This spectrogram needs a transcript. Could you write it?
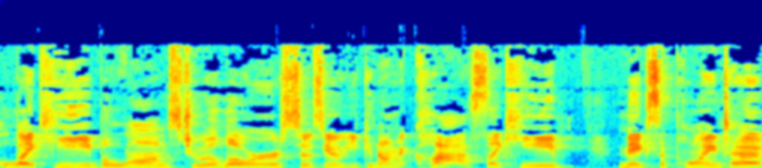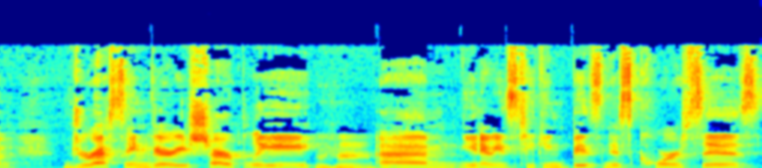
like he belongs to a lower socioeconomic class. Like he makes a point of dressing very sharply. Um, you know, he's taking business courses.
